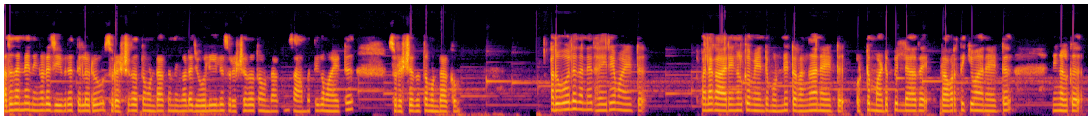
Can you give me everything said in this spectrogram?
അത് തന്നെ നിങ്ങളുടെ ജീവിതത്തിൽ ഒരു സുരക്ഷിതത്വം ഉണ്ടാക്കും നിങ്ങളുടെ ജോലിയിൽ സുരക്ഷിതത്വം ഉണ്ടാക്കും സാമ്പത്തികമായിട്ട് സുരക്ഷിതത്വം ഉണ്ടാക്കും. അതുപോലെ തന്നെ ധൈര്യമായിട്ട് പല കാര്യങ്ങൾക്കും വേണ്ടി മുന്നിട്ടിറങ്ങാനായിട്ട് ഒട്ടും മടുപ്പില്ലാതെ പ്രവർത്തിക്കുവാനായിട്ട് നിങ്ങൾക്ക്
